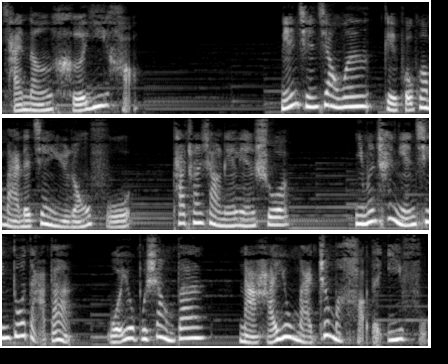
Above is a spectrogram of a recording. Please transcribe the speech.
才能合一好。年前降温，给婆婆买了件羽绒服，她穿上连连说：“你们趁年轻多打扮，我又不上班。”哪还用买这么好的衣服？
